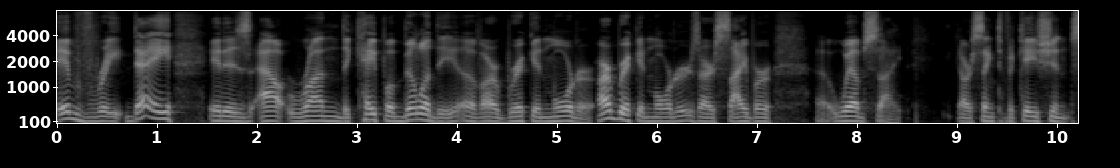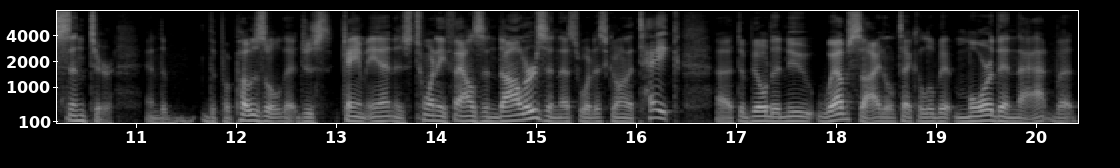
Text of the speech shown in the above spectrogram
every day, it has outrun the capability of our brick and mortar. Our brick and mortar is our cyber uh, website. Our sanctification center. And the, the proposal that just came in is $20,000, and that's what it's going to take uh, to build a new website. It'll take a little bit more than that, but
